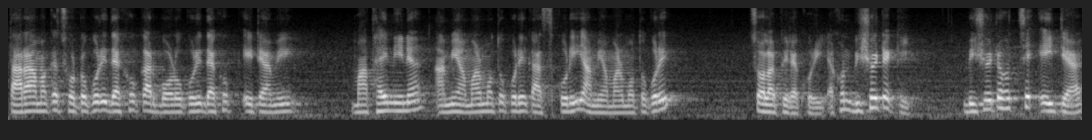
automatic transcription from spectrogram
তারা আমাকে ছোট করে দেখুক আর বড় করে দেখুক, এটা আমি মাথায় নিই না। আমি আমার মতো করে কাজ করি, আমি আমার মতো করে চলাফেরা করি। এখন বিষয়টা কি? বিষয়টা হচ্ছে এইটা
